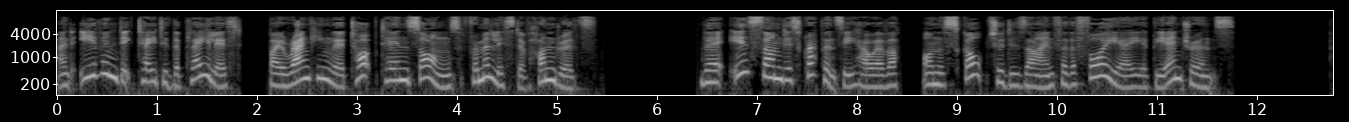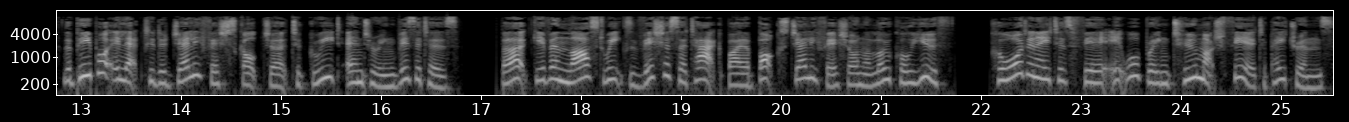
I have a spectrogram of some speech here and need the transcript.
and even dictated the playlist by ranking their top 10 songs from a list of hundreds. There is some discrepancy, however, on the sculpture design for the foyer at the entrance. The people elected a jellyfish sculpture to greet entering visitors, but given last week's vicious attack by a box jellyfish on a local youth, coordinators fear it will bring too much fear to patrons.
